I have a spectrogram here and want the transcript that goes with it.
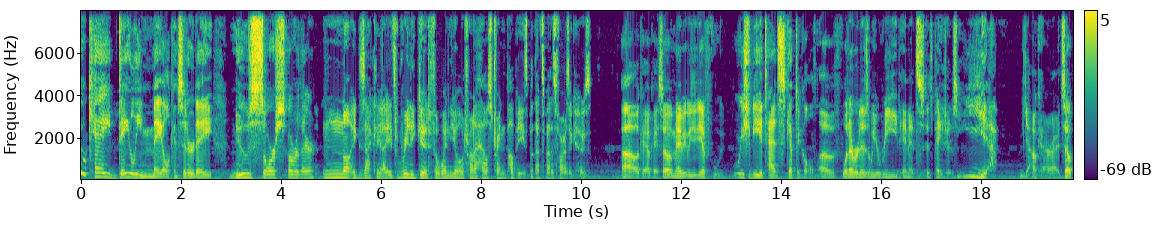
UK Daily Mail considered a news source over there? Not exactly. It's really good for when you're trying to house train puppies, but that's about as far as it goes. Oh, okay, okay. So maybe we- if we should be a tad skeptical of whatever it is we read in its its pages. Yeah. Yeah, okay, all right. So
